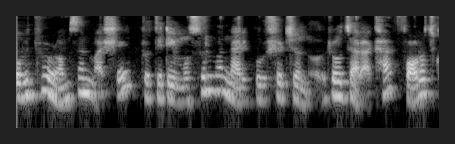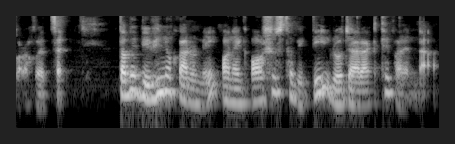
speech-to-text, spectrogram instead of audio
পবিত্র রমজান মাসে প্রতিটি মুসলমান নারী পুরুষের জন্য রোজা রাখা ফরজ করা হয়েছে। তবে বিভিন্ন কারণে অনেক অসুস্থ ব্যক্তি রোজা রাখতে পারেন না।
